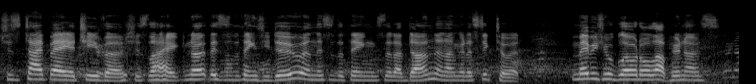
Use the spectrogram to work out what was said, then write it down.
she's a type A achiever. She's like, no, this is the things you do, and this is the things that I've done, and I'm going to stick to it. Maybe she'll blow it all up. Who knows? Who knows?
